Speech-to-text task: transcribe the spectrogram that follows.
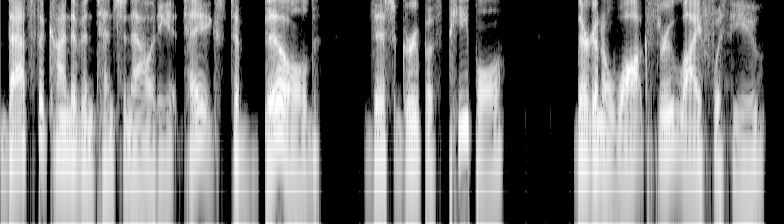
that's the kind of intentionality it takes to build this group of people. They're going to walk through life with you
